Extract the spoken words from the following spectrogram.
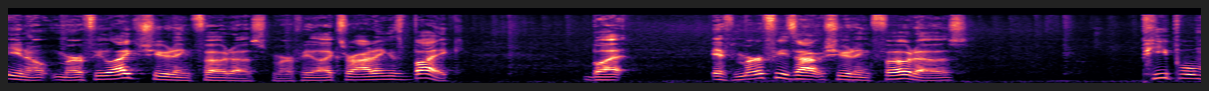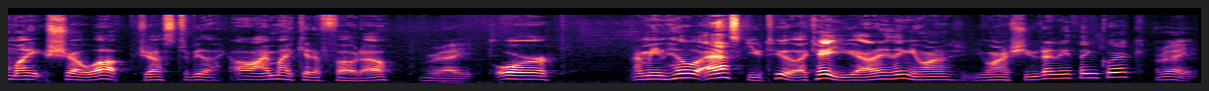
you know, Murphy likes shooting photos. Murphy likes riding his bike. But if Murphy's out shooting photos, people might show up just to be like, "Oh, I might get a photo." Right. Or I mean, he'll ask you too, like, "Hey, you got anything? You want to you want to shoot anything quick?" Right.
